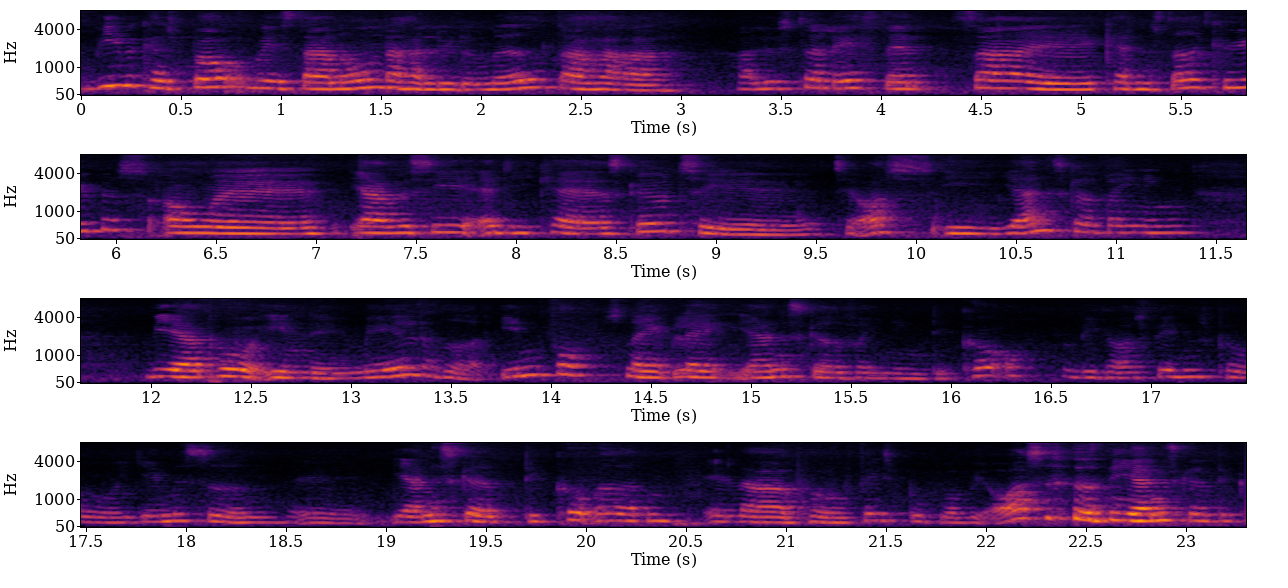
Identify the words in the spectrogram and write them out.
Vibekes bog, hvis der er nogen, der har lyttet med, der har, har lyst til at læse den, så øh, kan den stadig købes. Og øh, jeg vil sige, at I kan skrive til, til os i Hjerneskadeforeningen. Vi er på en øh, mail, der hedder info Vi kan også findes på hjemmesiden øh, hjerneskade.dk hedder den, eller på Facebook, hvor vi også hedder hjerneskade.dk.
